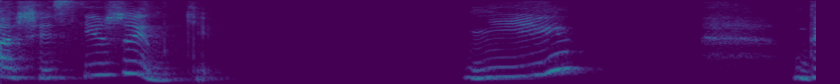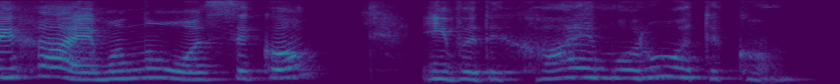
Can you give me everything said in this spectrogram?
наші сніжинки? Ні? Дихаємо носиком і видихаємо ротиком.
